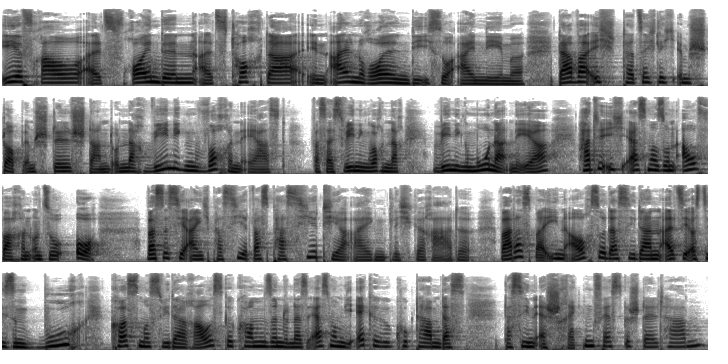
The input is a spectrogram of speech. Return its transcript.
Ehefrau, als Freundin, als Tochter, in allen Rollen, die ich so einnehme, da war ich tatsächlich im Stopp, im Stillstand. Und nach wenigen Wochen erst, was heißt wenigen Wochen, nach wenigen Monaten eher, hatte ich erstmal so ein Aufwachen und so, oh, was ist hier eigentlich passiert? Was passiert hier eigentlich gerade? War das bei Ihnen auch so, dass Sie dann, als Sie aus diesem Buch Kosmos wieder rausgekommen sind und das erstmal um die Ecke geguckt haben, dass, dass Sie ein Erschrecken festgestellt haben?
